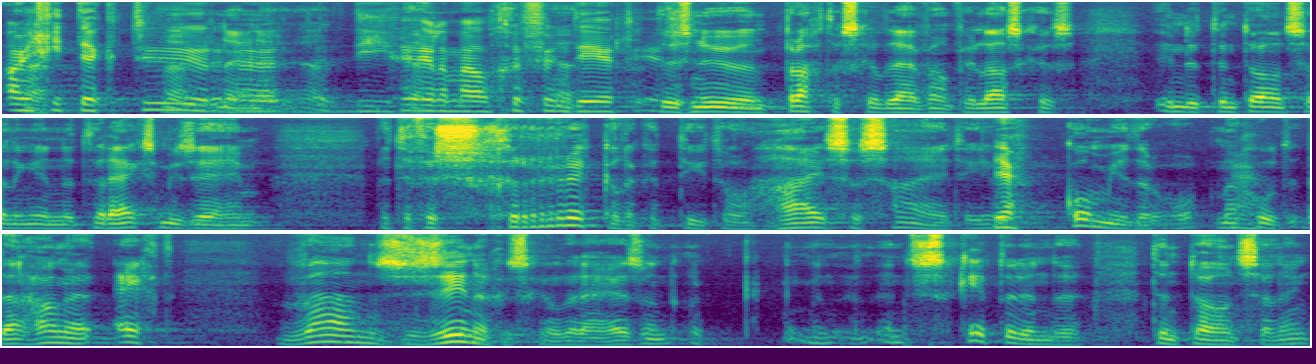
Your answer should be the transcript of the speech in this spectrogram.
architectuur nee, nee, uh, die helemaal gefundeerd is. Er is nu een prachtig schilderij van Velasquez in de tentoonstelling in het Rijksmuseum. Met de verschrikkelijke titel High Society. Hoe kom je erop? Maar goed, daar hangen echt waanzinnige schilderijen. Het is een, een, een schitterende tentoonstelling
